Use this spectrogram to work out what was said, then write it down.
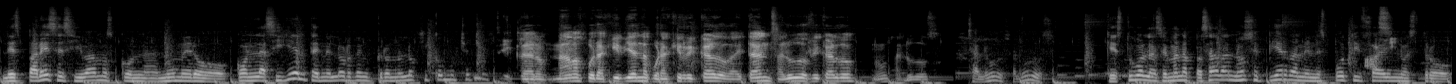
¿Les parece si vamos con la número, con la siguiente en el orden cronológico, muchachos? Sí, claro. Nada más por aquí, anda por aquí Ricardo Gaitán. Saludos, Ricardo. No, saludos. Saludos, saludos. Que estuvo la semana pasada. No se pierdan en Spotify ah, nuestro,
